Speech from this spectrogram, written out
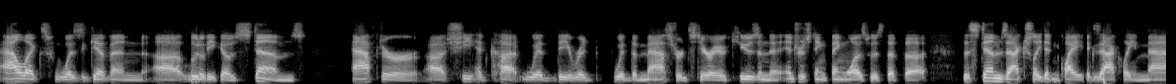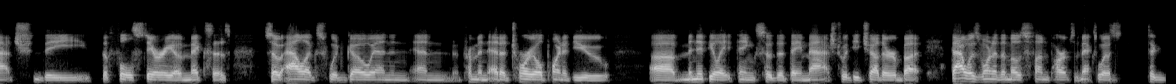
Alex was given uh, Ludovico's stems after uh, she had cut with the with the mastered stereo cues. And the interesting thing was was that the the stems actually didn't quite exactly match the the full stereo mixes. So Alex would go in and, and from an editorial point of view, uh, manipulate things so that they matched with each other. But that was one of the most fun parts of the mix was to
